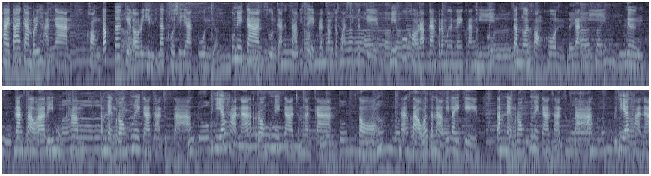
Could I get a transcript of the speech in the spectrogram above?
ภายใต้การบริหารงานของดรเกตอรอินทร์พิทักษ์โคชยากุล ผู้ในการศูนย์การศึกษาพิเศษประจำจังหวัดศรีสะเกษมีผู้ขอรับการประเมินในครั้งนี้จำนวนสองคน ดังนี้ 1. นางสาวอารีหงคำตำแหน่งรองผู้ในการสานศึกษา วิทยาฐานะ รองผู้ในการชำนาญการ 2. นางสาววัฒนาวิไลเกตตำแหน่งรองผู้ในการสถานศึกษา วิทยาฐานะ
